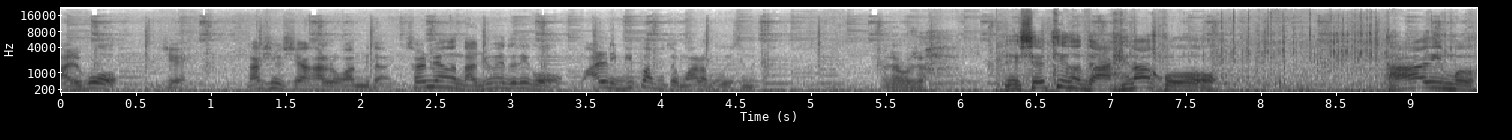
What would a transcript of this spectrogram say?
말고 이제 낚시를 시작하려고 합니다. 설명은 나중에 드리고 빨리 밑밥부터 말아보겠습니다. 보자 보자. 이 세팅은 다 해놨고 다 이 뭐,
